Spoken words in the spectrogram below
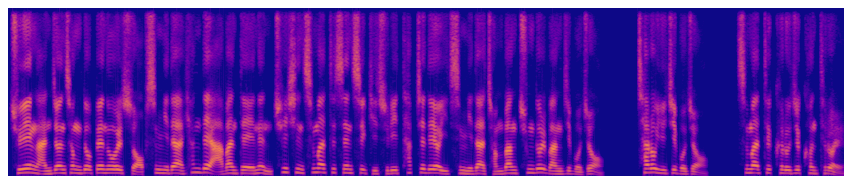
주행 안전성도 빼놓을 수 없습니다. 현대 아반떼에는 최신 스마트 센스 기술이 탑재되어 있습니다. 전방 충돌 방지 보조, 차로 유지 보조, 스마트 크루즈 컨트롤,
